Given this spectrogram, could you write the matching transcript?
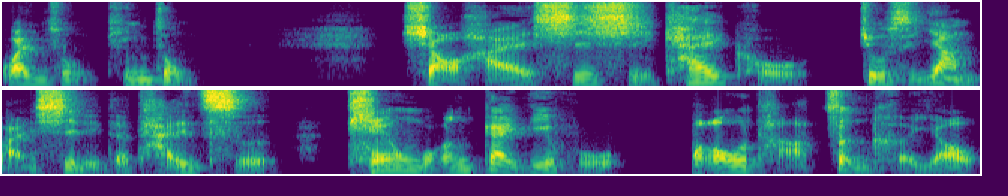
观众听众。小孩嬉戏开口就是样板戏里的台词。天王盖地虎，宝塔镇河妖，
